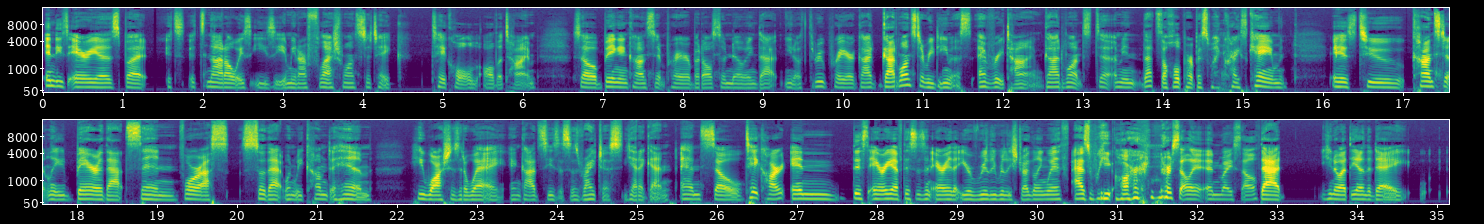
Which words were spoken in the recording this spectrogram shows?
in these areas, but it's it's not always easy. I mean, our flesh wants to take take hold all the time. So being in constant prayer, but also knowing that, you know, through prayer, God God wants to redeem us every time. God wants to I mean, that's the whole purpose why Christ came is to constantly bear that sin for us so that when we come to him, he washes it away and God sees us as righteous yet again. And so take heart in this area if this is an area that you're really really struggling with as we are Narcella and myself that you know at the end of the day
